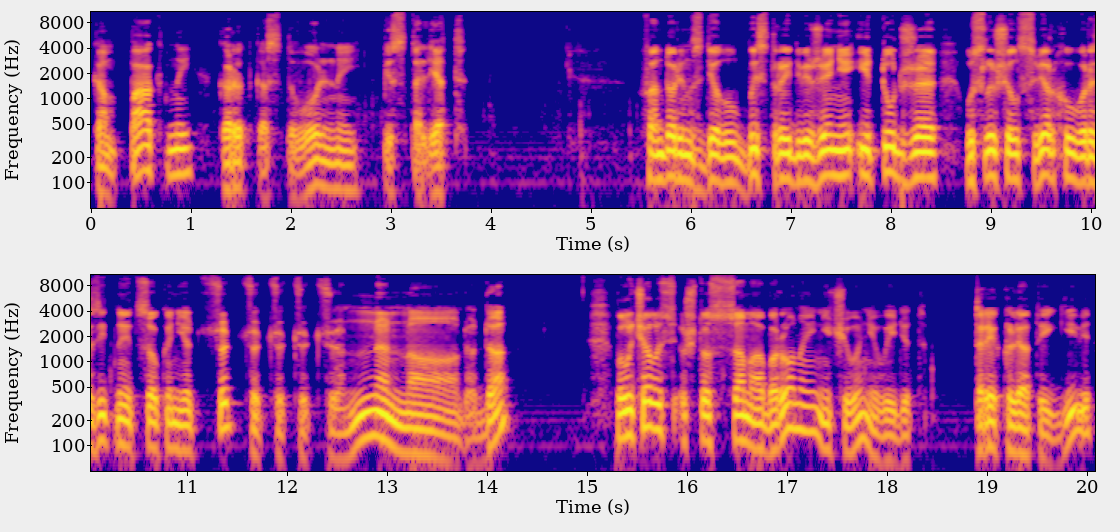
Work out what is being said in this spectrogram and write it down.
компактный короткоствольный пистолет. Фандорин сделал быстрое движение и тут же услышал сверху выразительное цоканье. «Цу-цу-цу-цу-цу, не надо, да?» Получалось, что с самообороной ничего не выйдет треклятый Гиви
